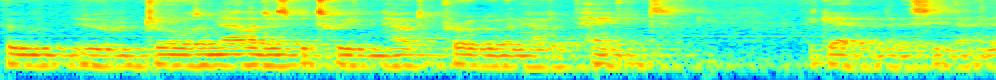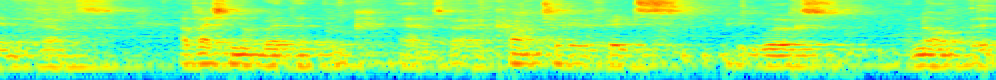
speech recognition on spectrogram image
who, who draws analogies between how to program and how to paint. Again, I've never seen that anywhere else. I've actually not read that book, um, so I can't tell you if, it's, if it works or not, but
